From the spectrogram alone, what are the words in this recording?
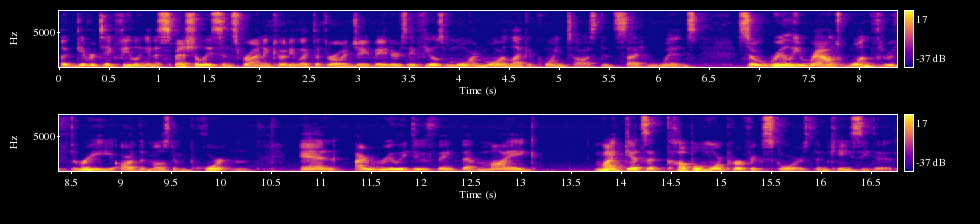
a give or take feeling. And especially since Ryan and Cody like to throw in Jay Vaders, it feels more and more like a coin toss to decide who wins. So, really, rounds one through three are the most important. And I really do think that Mike Mike gets a couple more perfect scores than Casey did.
